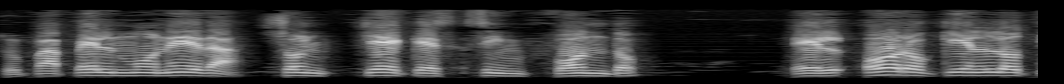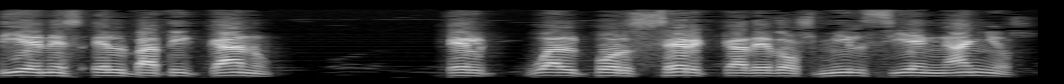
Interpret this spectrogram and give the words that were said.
su papel moneda son cheques sin fondo. El oro quien lo tiene es el Vaticano, el cual por cerca de dos mil cien años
